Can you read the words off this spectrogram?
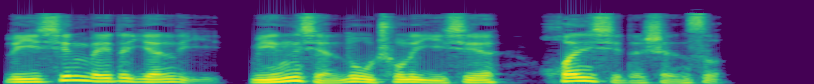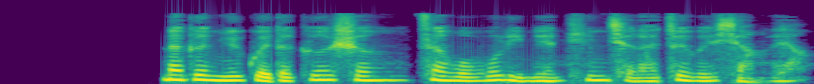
李新梅的眼里明显露出了一些欢喜的神色。那个女鬼的歌声在我屋里面听起来最为响亮。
